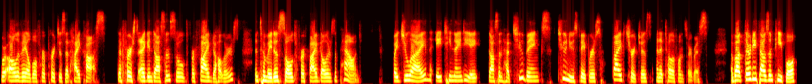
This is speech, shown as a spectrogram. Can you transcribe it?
were all available for purchase at high costs. The first egg in Dawson sold for $5 and tomatoes sold for $5 a pound. By July 1898, Dawson had two banks, two newspapers, five churches, and a telephone service. About 30,000 people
